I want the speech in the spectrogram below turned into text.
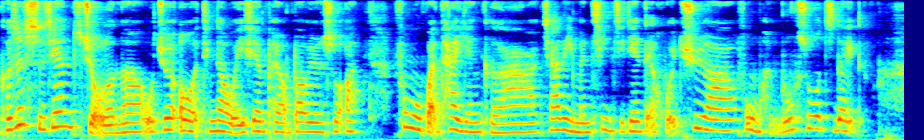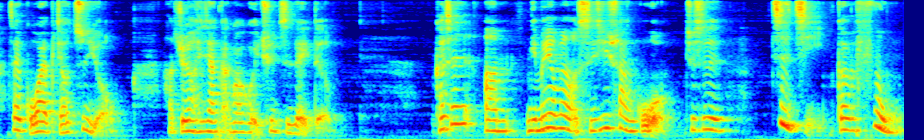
可是时间久了呢，我就偶尔听到我一些朋友抱怨说啊，父母管太严格啊，家里门禁几点得回去啊，父母很啰嗦之类的。在国外比较自由，他觉得很想赶快回去之类的。可是，嗯，你们有没有实际算过，就是？自己跟父母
